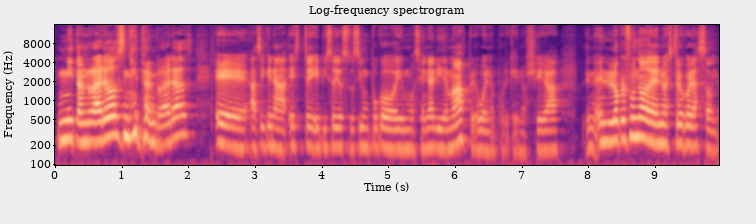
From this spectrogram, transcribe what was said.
ni tan raros, ni tan raras. Eh, así que nada, este episodio es así un poco emocional y demás, pero bueno, porque nos llega en, lo profundo de nuestro corazón.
